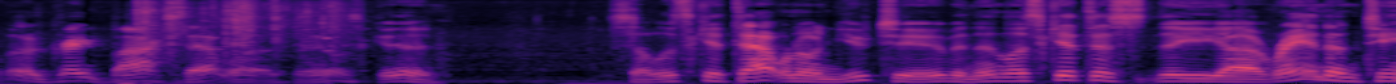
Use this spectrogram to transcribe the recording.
what a great box that was, man. That was good. So let's get that one on YouTube, and then let's get this the uh, random team.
